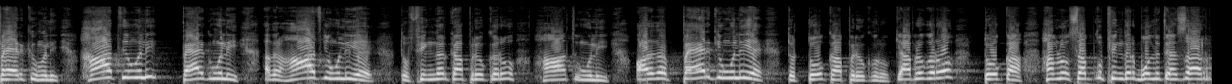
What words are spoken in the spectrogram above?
पैर की उंगली। हाथ की उंगली, पैर की उंगली। अगर हाथ की उंगली है तो फिंगर का प्रयोग करो, हाथ उंगली। और अगर पैर की उंगली है तो टो का प्रयोग करो। क्या प्रयोग करो? टो का हम लोग सबको फिंगर बोल देते हैं, सर।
